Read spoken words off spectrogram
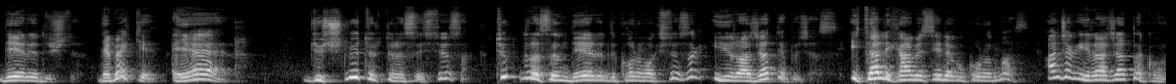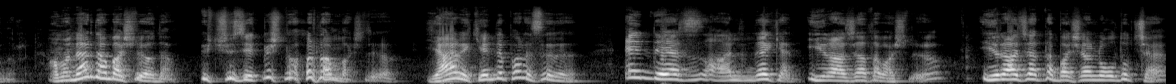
değeri düştü. Demek ki eğer güçlü Türk lirası istiyorsak, Türk lirasının değerini korumak istiyorsak ihracat yapacağız. İthal ikamesiyle bu korunmaz. Ancak ihracatla korunur. Ama nereden başlıyor adam? 370 dolardan başlıyor. Yani kendi parasını en değersiz halindeyken ihracata başlıyor. İhracatta başarılı oldukça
